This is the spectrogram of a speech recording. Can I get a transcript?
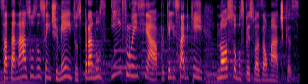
Satanás usa os sentimentos para nos influenciar, porque ele sabe que nós somos pessoas almáticas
